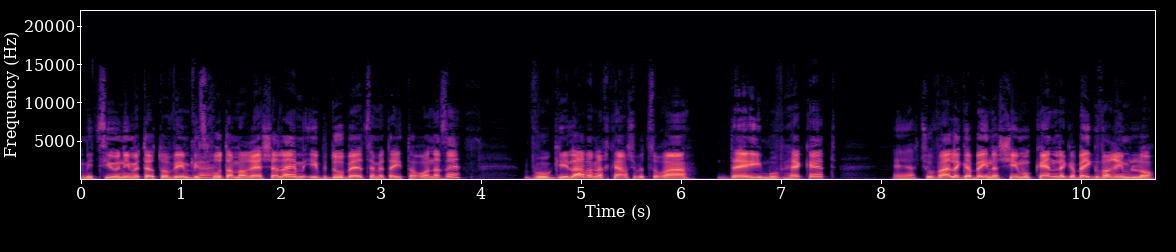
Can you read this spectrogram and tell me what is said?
מציונים יותר טובים כן. בזכות המראה שלהם, איבדו בעצם את היתרון הזה. והוא גילה במחקר שבצורה די מובהקת, uh, התשובה לגבי נשים הוא כן, לגבי גברים לא,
